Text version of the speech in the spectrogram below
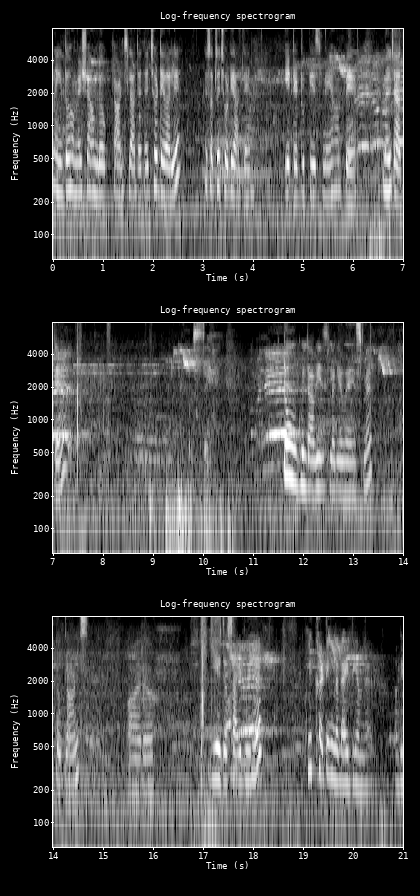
नहीं तो हमेशा हम लोग प्लांट्स लाते थे, छोटे वाले, जो सबसे छोटे आते हैं। एट एट रुपीज़ में यहाँ पे मिल जाते हैं। उससे टू गुलदावीज लगे हुए हैं इसमें टू प्लांट्स और ये जो साइड में है, ये कटिंग लगाई थी हमने अभी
